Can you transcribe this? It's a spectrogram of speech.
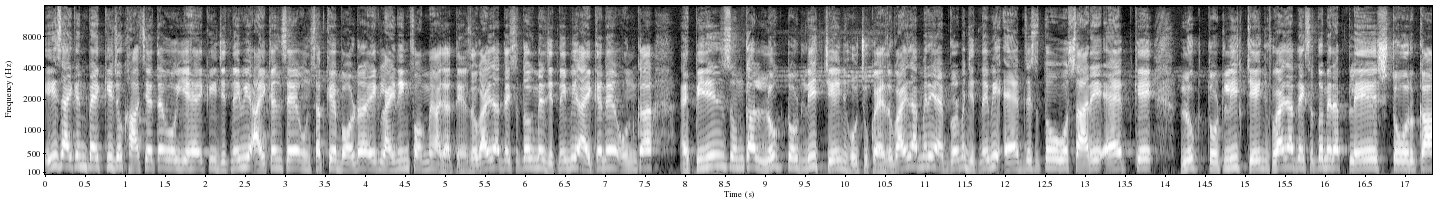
इस आइकन पैक की जो खासियत है वो ये है कि जितने भी आइकन्स है, उन सब के बॉर्डर एक लाइनिंग फॉर्म में आ जाते हैं। सो so गाइज़ आप देख सकते हो कि मेरे जितने भी आइकन है, उनका अपीरियंस उनका लुक टोटली चेंज हो चुका है। सो so गाइज़ आप मेरे ऐप डोर में जितने भी ऐप देख सकते हो, वो सारे ऐप के लुक टोटली चेंज हो गाइज़ आप देख सकते हो मेरा प्ले स्टोर का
